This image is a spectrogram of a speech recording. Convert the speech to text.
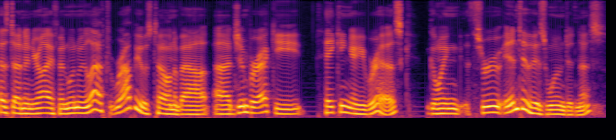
has done in your life. And when we left, Robbie was telling about uh, Jim Barecki taking a risk, going through into his woundedness,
